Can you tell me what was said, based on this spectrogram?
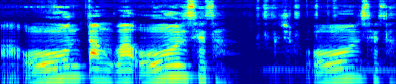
어, 온 땅과 온 세상, 그죠? 온 세상.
